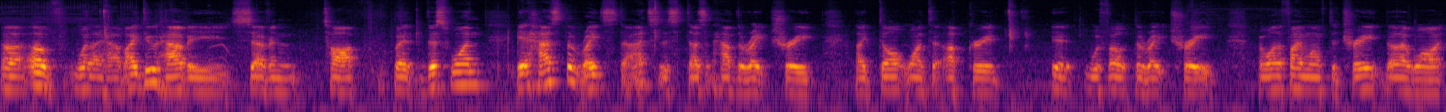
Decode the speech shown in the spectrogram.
uh, of what I have, I do have a seven top, but this one it has the right stats. This doesn't have the right trait. I don't want to upgrade it without the right trait. I want to find one with the trait that I want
